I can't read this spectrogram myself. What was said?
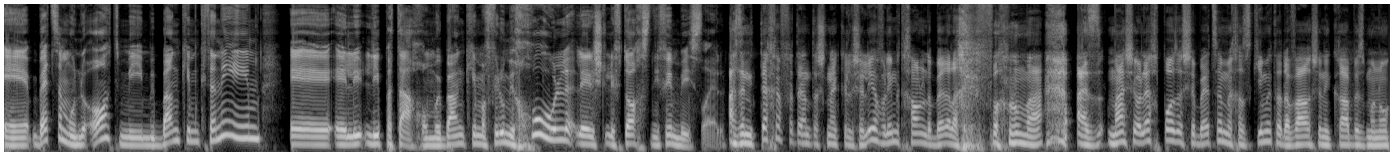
כן. בעצם מונעות מבנקים קטנים אה, אה, להיפתח, או מבנקים אפילו מחו"ל לפתוח סניפים בישראל. אז אני תכף אתן את השנקל שלי, אבל אם התחלנו לדבר על הרפורמה, אז מה שהולך פה זה שבעצם מחזקים את הדבר שנקרא בזמנו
